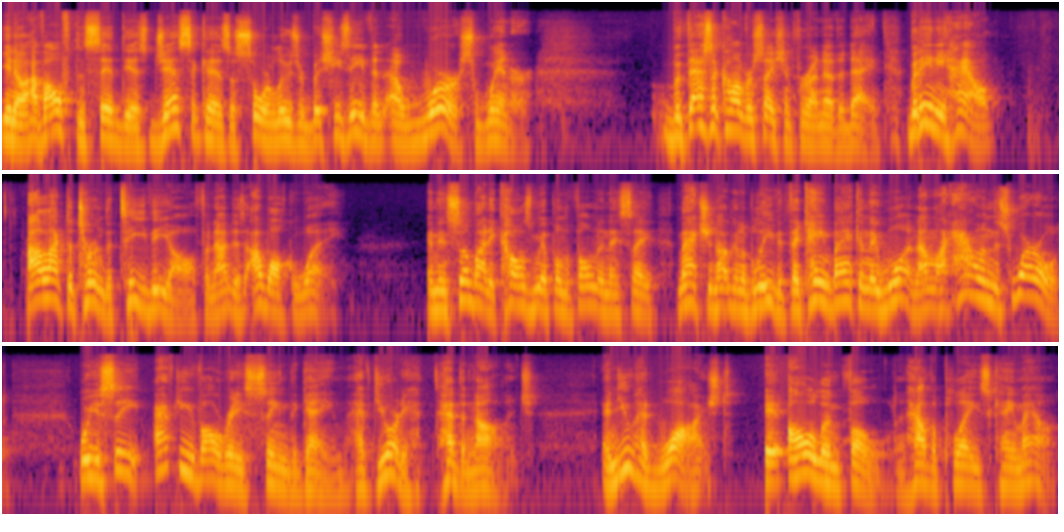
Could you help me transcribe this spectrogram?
You know, I've often said this Jessica is a sore loser, but she's even a worse winner. But that's a conversation for another day. But anyhow, I like to turn the TV off and I just I walk away. And then somebody calls me up on the phone and they say, Max, you're not going to believe it. They came back and they won. I'm like, how in this world? Well, you see, after you've already seen the game, after you already had the knowledge, and you had watched it all unfold and how the plays came out,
